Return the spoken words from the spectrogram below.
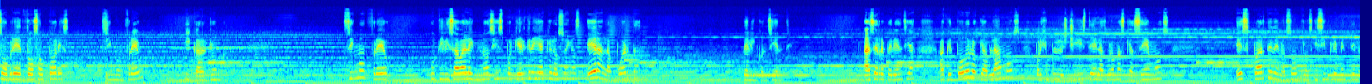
sobre dos autores, Sigmund Freud y Carl Jung. Sigmund Freud utilizaba la hipnosis porque él creía que los sueños eran la puerta del inconsciente. Hace referencia a que todo lo que hablamos, por ejemplo los chistes, las bromas que hacemos, es parte de nosotros y simplemente lo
